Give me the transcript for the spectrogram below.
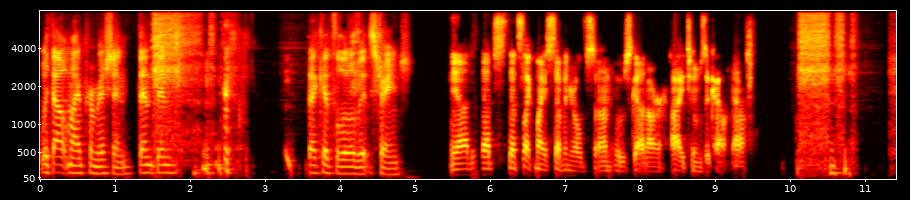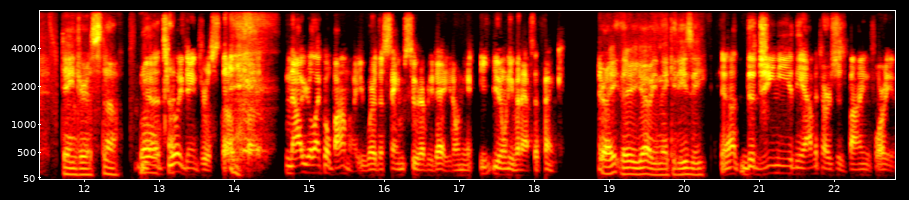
without my permission. Then then that gets a little bit strange. Yeah, that's that's like my seven year old son who's got our iTunes account now. dangerous stuff. Well, yeah, it's really dangerous stuff. But now you're like Obama. You wear the same suit every day. You don't you don't even have to think. Right there, you go. You make it easy. Yeah, the genie, the avatar is just buying for you.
